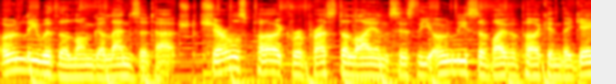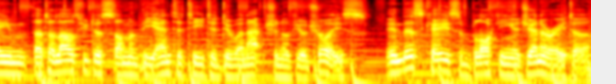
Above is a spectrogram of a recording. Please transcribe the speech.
only with a longer lens attached. Cheryl's perk Repressed Alliance is the only survivor perk in the game that allows you to summon the entity to do an action of your choice. In this case, blocking a generator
